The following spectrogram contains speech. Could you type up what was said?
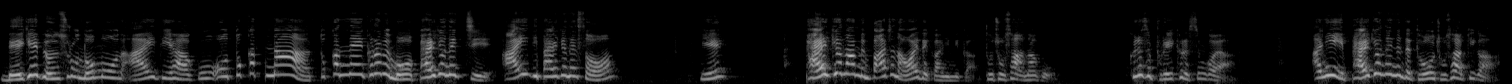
매개 변수로 넘어온 아이디하고 어 똑같나? 똑같네. 그러면 뭐 발견했지. 아이디 발견했어. 예? 발견하면 빠져나와야 될 거 아닙니까? 더 조사 안 하고. 그래서 브레이크를 쓴 거야. 아니 발견했는데 더 조사할 기가.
